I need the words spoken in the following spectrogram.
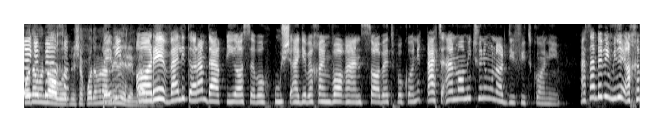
خودمون نابود میشه خودمون هم میمیریم آره ولی دارم در قیاس با هوش اگه بخوایم واقعا ثابت بکنی قطعا ما می‌تونیم اونا رو دیفیت کنیم. اصلا ببین می‌دونی آخه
